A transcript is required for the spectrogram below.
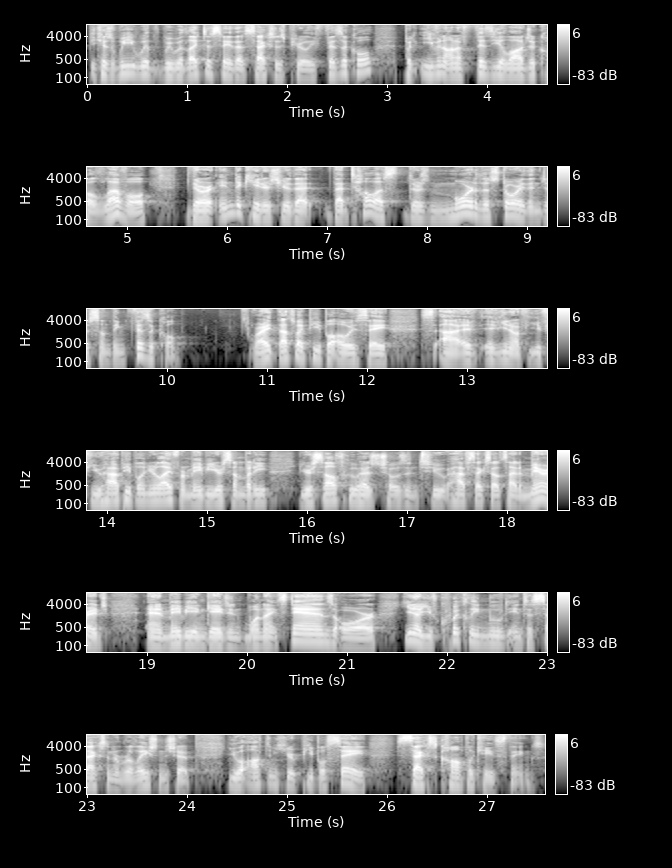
Because we would we would like to say that sex is purely physical, but even on a physiological level, there are indicators here that that tell us there's more to the story than just something physical right? That's why people always say uh, if, if you know if, if you have people in your life or maybe you're somebody yourself who has chosen to have sex outside of marriage and maybe engage in one night stands or you know you've quickly moved into sex in a relationship you will often hear people say sex complicates things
